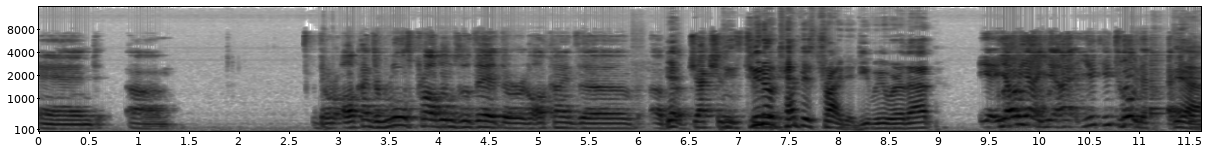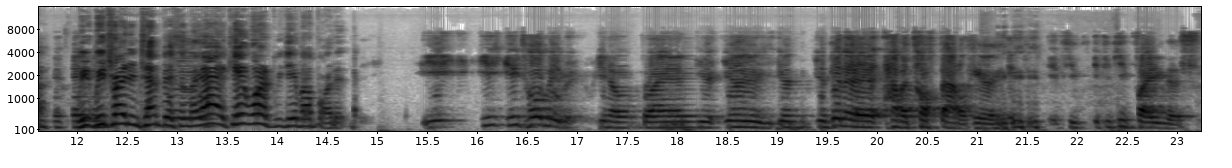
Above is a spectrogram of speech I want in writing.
and um, there were all kinds of rules problems with it. There were all kinds of uh, Yeah, objections. Do you know it. Tempest tried it? Do you, were you aware of that? Yeah, oh yeah, yeah. You, you told me that. Yeah. And- We, and- we tried in Tempest and like, ah, it can't work. We gave up on it. you, you, you told me, you know, Brian, you're you're you're you're gonna have a tough battle here if, if you if you keep fighting this.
